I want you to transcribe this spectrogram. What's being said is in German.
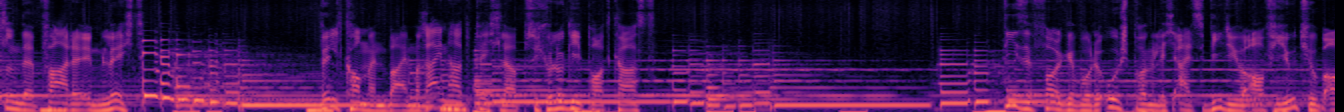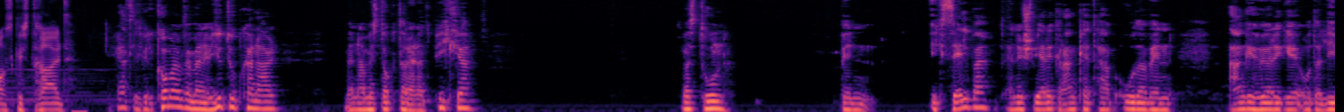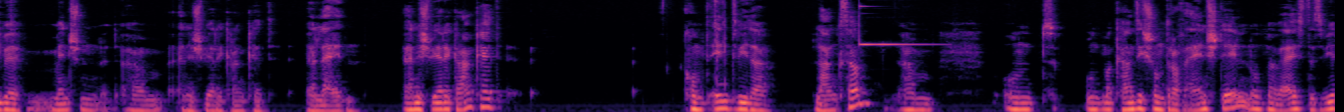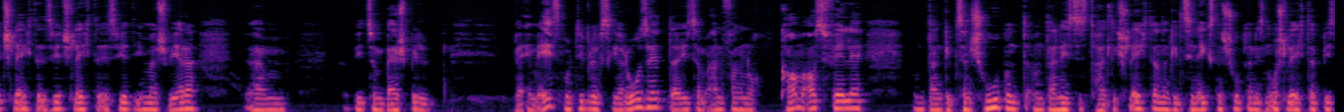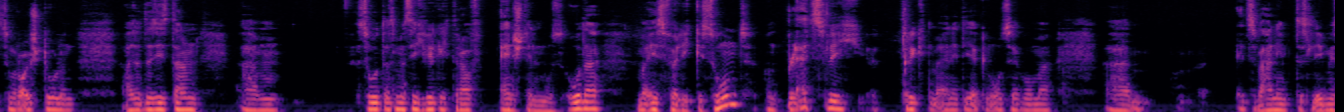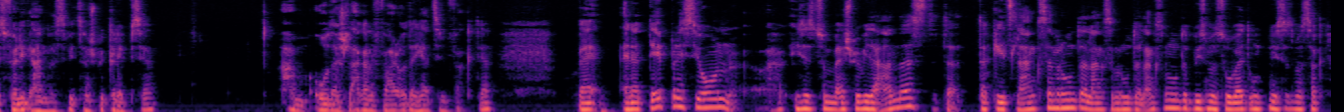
Wechselnde Pfade im Licht. Willkommen beim Reinhard Pichler Psychologie Podcast. Diese Folge wurde ursprünglich als Video auf YouTube ausgestrahlt. Herzlich willkommen bei meinem YouTube-Kanal. Mein Name ist Dr. Reinhard Pichler. Was tun, wenn ich selber eine schwere Krankheit habe oder wenn Angehörige oder liebe Menschen ähm, eine schwere Krankheit erleiden. Eine schwere Krankheit kommt entweder langsam ähm, und, und man kann sich schon darauf einstellen und man weiß, das wird schlechter, es wird schlechter, es wird immer schwerer, ähm, wie zum Beispiel bei MS, Multiple Sklerose, da ist am Anfang noch kaum Ausfälle und dann gibt's einen Schub und, und dann ist es deutlich schlechter und dann gibt's den nächsten Schub, dann ist es noch schlechter bis zum Rollstuhl und also das ist dann ähm, so, dass man sich wirklich darauf einstellen muss. Oder man ist völlig gesund und plötzlich kriegt man eine Diagnose, wo man ähm, jetzt wahrnimmt, das Leben ist völlig anders, wie zum Beispiel Krebs, ja. Ähm, oder Schlaganfall oder Herzinfarkt, ja. Bei einer Depression ist es zum Beispiel wieder anders. Da, da geht's langsam runter, langsam runter, langsam runter, bis man so weit unten ist, dass man sagt,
